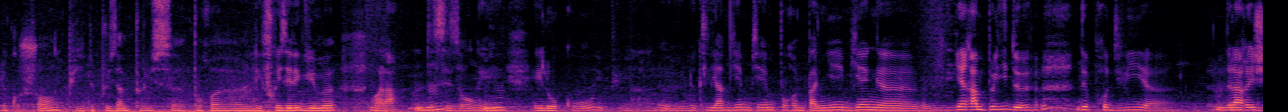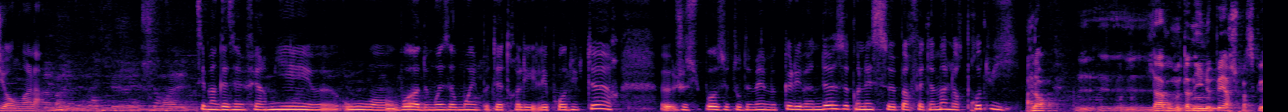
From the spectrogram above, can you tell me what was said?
le cochon, et puis de plus en plus euh, pour euh, les fruits et légumes, voilà, de saison et, et locaux. Et puis voilà, le, le client vient bien pour un panier bien, euh, bien rempli de, de produits euh, de la région, voilà. Ces magasins fermiers euh, où on voit de moins en moins peut-être les, les producteurs, euh, je suppose tout de même que les vendeuses connaissent parfaitement leurs produits. Alors là, vous me tendez une perche parce que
